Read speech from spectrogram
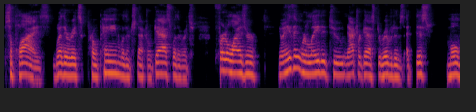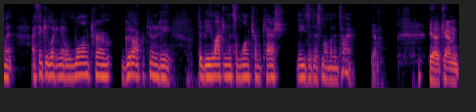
supplies, whether it's propane, whether it's natural gas, whether it's fertilizer, you know, anything related to natural gas derivatives at this moment, I think you're looking at a long-term good opportunity to be locking in some long-term cash needs at this moment in time. Yeah. Yeah, it kind of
